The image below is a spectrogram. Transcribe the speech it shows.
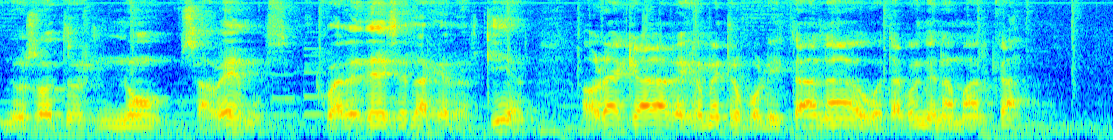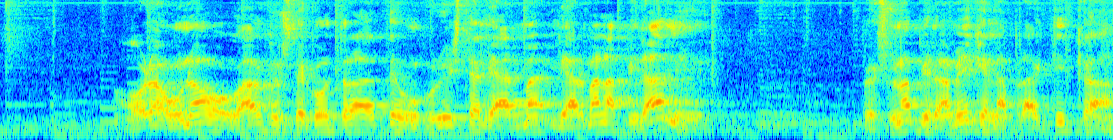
nosotros no sabemos cuáles deben ser las jerarquías. Ahora que la región metropolitana de Bogotá con Dinamarca, ahora un abogado que usted contrate, un jurista, le arma, le arma la pirámide. Pero es una pirámide que en la práctica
